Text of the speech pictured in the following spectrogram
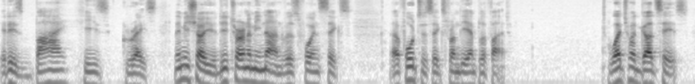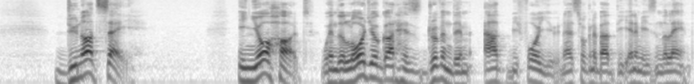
It is by His grace. Let me show you Deuteronomy 9, verse 4 and 6, uh, 4 to 6 from the Amplified. Watch what God says. Do not say, in your heart when the Lord your God has driven them out before you. Now it's talking about the enemies in the land.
